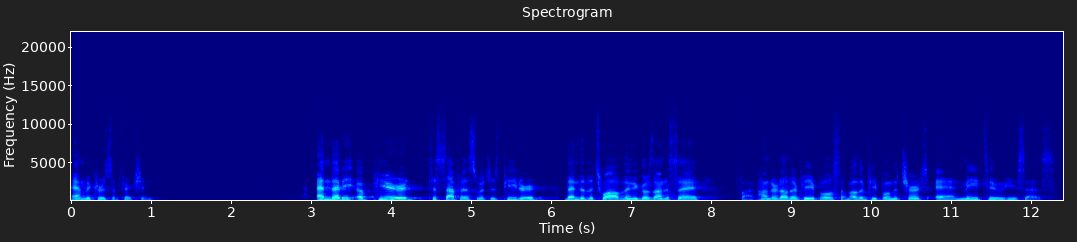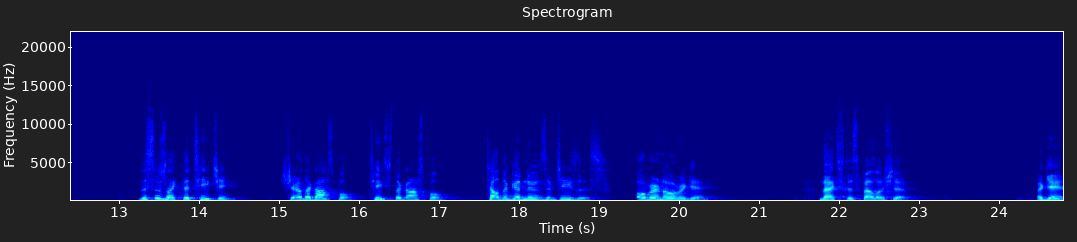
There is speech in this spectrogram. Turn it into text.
And the crucifixion. And that he appeared to Cephas, which is Peter, then to the 12. Then he goes on to say, 500 other people, some other people in the church, and me too, he says. This is like the teaching. Share the gospel, teach the gospel, tell the good news of Jesus over and over again. Next is fellowship. Again,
